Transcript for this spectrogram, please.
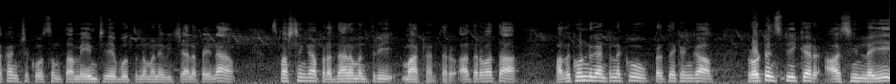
ఆకాంక్ష కోసం తాము ఏం చేయబోతున్నాం అనే విషయాలపైన స్పష్టంగా ప్రధానమంత్రి మాట్లాడతారు. ఆ తర్వాత పదకొండు గంటలకు ప్రత్యేకంగా ప్రోటెన్ స్పీకర్ ఆసీనులయ్యి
